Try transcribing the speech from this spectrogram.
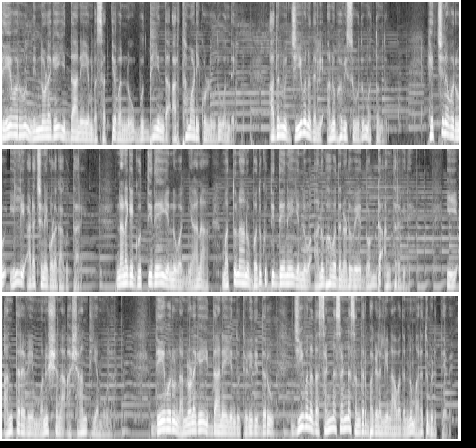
ದೇವರು ನಿನ್ನೊಳಗೇ ಇದ್ದಾನೆ ಎಂಬ ಸತ್ಯವನ್ನು ಬುದ್ಧಿಯಿಂದ ಅರ್ಥ ಮಾಡಿಕೊಳ್ಳುವುದು ಒಂದೇ. ಅದನ್ನು ಜೀವನದಲ್ಲಿ ಅನುಭವಿಸುವುದು ಮತ್ತೊಂದು. ಹೆಚ್ಚಿನವರು ಇಲ್ಲಿ ಅಡಚಣೆಗೊಳಗಾಗುತ್ತಾರೆ. ನನಗೆ ಗೊತ್ತಿದೆ ಎನ್ನುವ ಜ್ಞಾನ ಮತ್ತು ನಾನು ಬದುಕುತ್ತಿದ್ದೇನೆ ಎನ್ನುವ ಅನುಭವದ ನಡುವೆ ದೊಡ್ಡ ಅಂತರವಿದೆ. ಈ ಅಂತರವೇ ಮನುಷ್ಯನ ಅಶಾಂತಿಯ ಮೂಲ. ದೇವರು ನನ್ನೊಳಗೇ ಇದ್ದಾನೆ ಎಂದು ತಿಳಿದಿದ್ದರೂ ಜೀವನದ ಸಣ್ಣ ಸಣ್ಣ ಸಂದರ್ಭಗಳಲ್ಲಿ ನಾವದನ್ನು ಮರೆತು ಬಿಡುತ್ತೇವೆ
